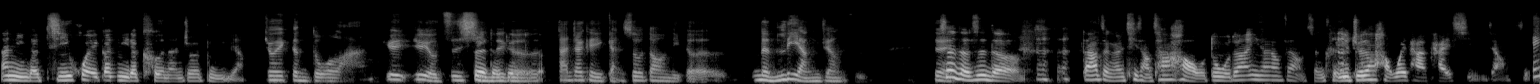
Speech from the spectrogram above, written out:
那你的机会跟你的可能就会不一样，就会更多啦。越越有自信，那个大家可以感受到你的能量，这样子。是的，是的，大家整个人气场差好多，我对他印象非常深刻，也觉得很为他开心，这样子。哎，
